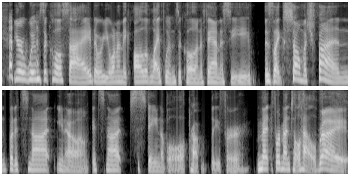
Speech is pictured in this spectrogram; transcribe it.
your whimsical side, or you want to make all of life whimsical and a fantasy, is like so much fun, but it's not, you know, it's not sustainable probably for me- for mental health. Right.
